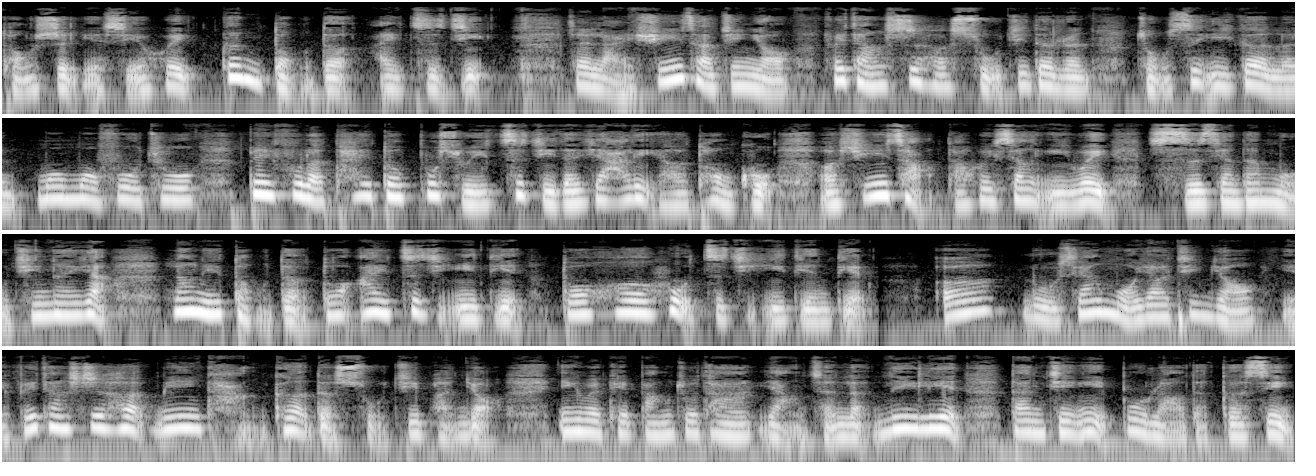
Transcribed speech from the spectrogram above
同时也学会更懂得爱自己。再来，薰衣草精油非常适合属鸡的人，总是一个人默默付出，背负了太多不属于自己的压力和痛苦，而薰衣草它会像一位慈祥的母亲那样，让你懂得多爱自己自己一点，多呵护自己一点点。而乳香魔药精油也非常适合命运坎坷的属鸡朋友，因为可以帮助他养成了内敛但坚毅不挠的个性。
